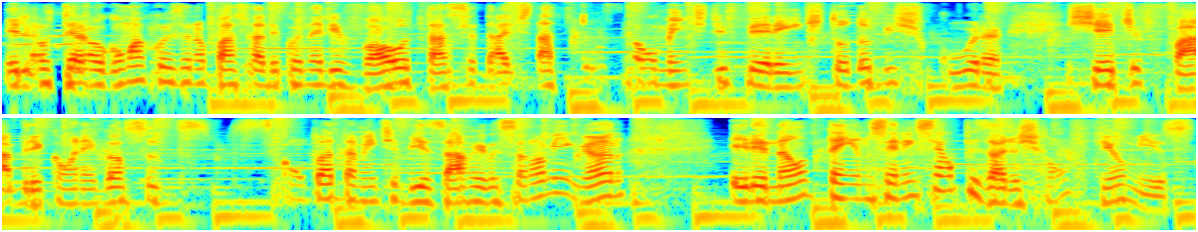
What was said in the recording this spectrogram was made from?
ele altera alguma coisa no passado e quando ele volta, a cidade está totalmente diferente, toda obscura, cheia de fábrica, um negócio completamente bizarro. E se eu não me engano, ele não tem. Não sei nem se é um episódio, acho que é um filme isso.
